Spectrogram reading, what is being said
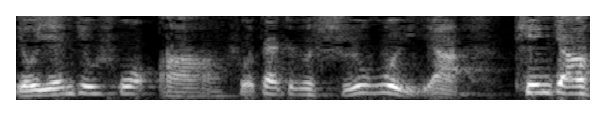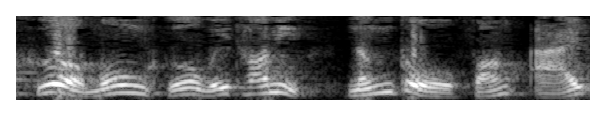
有研究说啊，说在这个食物里啊，添加荷尔蒙和维他命能够防癌。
